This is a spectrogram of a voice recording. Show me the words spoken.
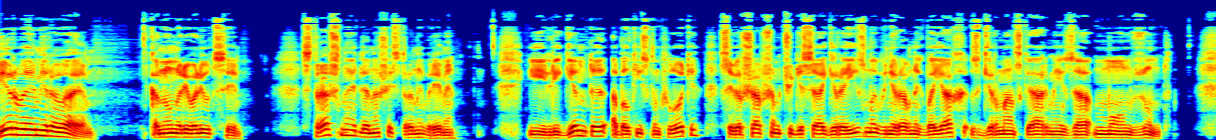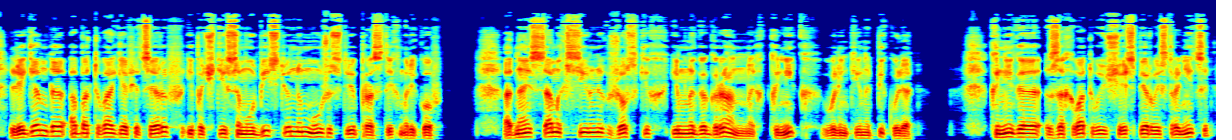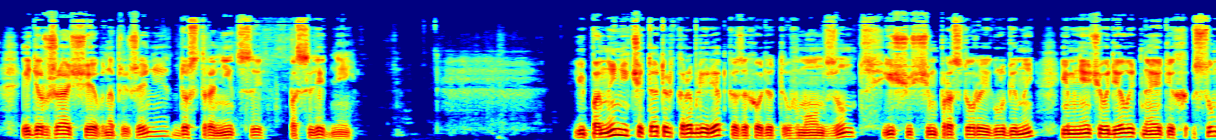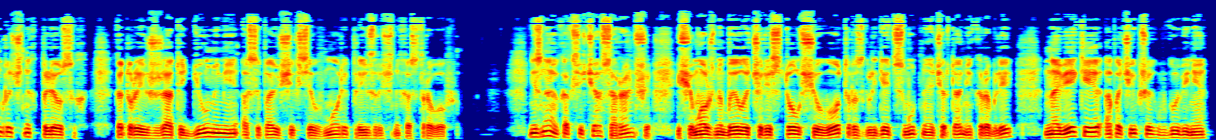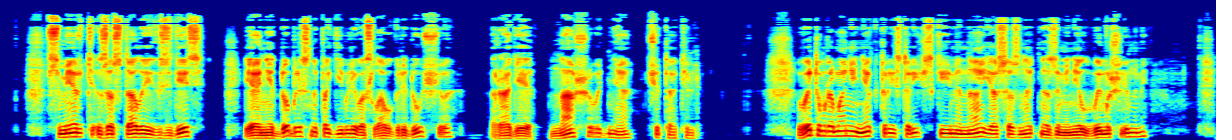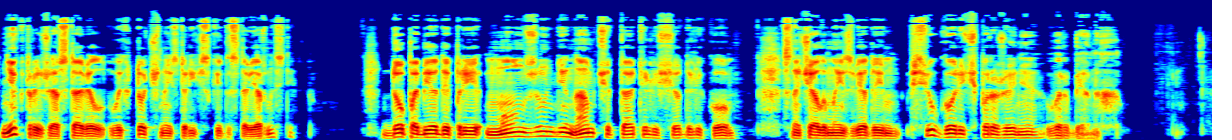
Первая мировая. Канун революции. Страшное для нашей страны время. И легенда о Балтийском флоте, совершавшем чудеса героизма в неравных боях с германской армией за Монзунд. Легенда об отваге офицеров и почти самоубийственном мужестве простых моряков. Одна из самых сильных, жестких и многогранных книг Валентина Пикуля. Книга, захватывающая с первой страницы и держащая в напряжении до страницы последней. И поныне читатель корабли редко заходит в Монзунд, ищущим просторы и глубины, им нечего делать на этих сумрачных плесах, которые сжаты дюнами осыпающихся в море призрачных островов. Не знаю, как сейчас, а раньше еще можно было через толщу вод разглядеть смутные очертания кораблей, навеки опочивших в глубине. Смерть застала их здесь, и они доблестно погибли во славу грядущего, ради нашего дня, читатель. В этом романе некоторые исторические имена я сознательно заменил вымышленными, некоторые же оставил в их точной исторической достоверности. До победы при Монзунде нам, читатель, еще далеко. Сначала мы изведаем всю горечь поражения в Эрбенах.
